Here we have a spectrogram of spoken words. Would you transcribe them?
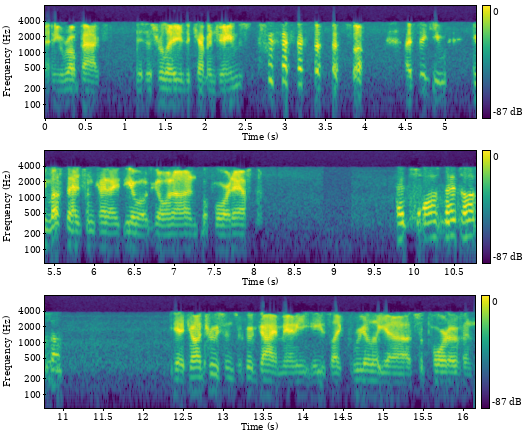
And he wrote back, is this related to Kevin James? so I think he he must have had some kind of idea what was going on before and after. That's awesome. That's awesome. yeah, John Truson's a good guy, man. He, he's like really uh, supportive and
